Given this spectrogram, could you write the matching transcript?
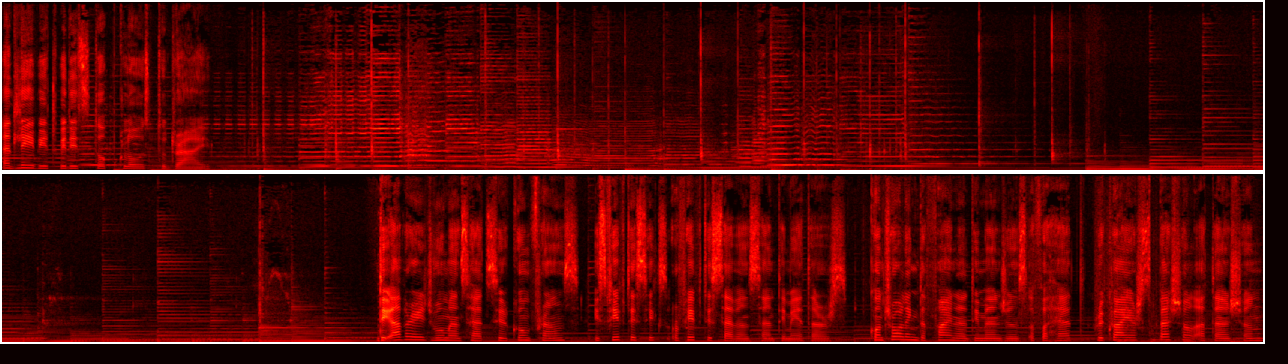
and leave it with its top closed to dry. The average woman's head circumference is 56 or 57 centimeters. Controlling the final dimensions of a head requires special attention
